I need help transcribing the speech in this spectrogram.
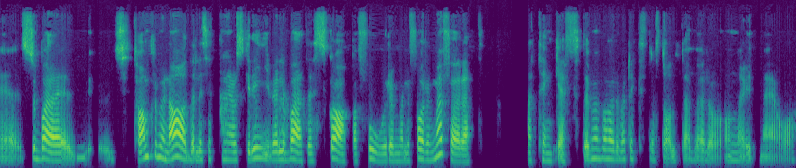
Eh, så bara ta en promenad eller sätt dig ner och skriv eller bara att skapa forum eller former för att, att tänka efter. Men vad har du varit extra stolt över och, och nöjd med och,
